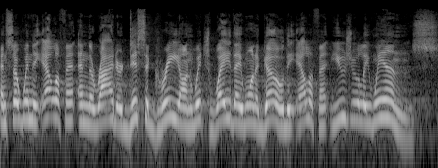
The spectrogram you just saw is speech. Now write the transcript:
And so when the elephant and the rider disagree on which way they want to go, the elephant usually wins.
